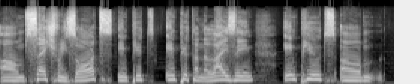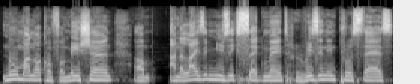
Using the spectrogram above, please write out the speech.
um, search results, input, input analyzing, input, um, no manner confirmation, um, analyzing music segment, reasoning process,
